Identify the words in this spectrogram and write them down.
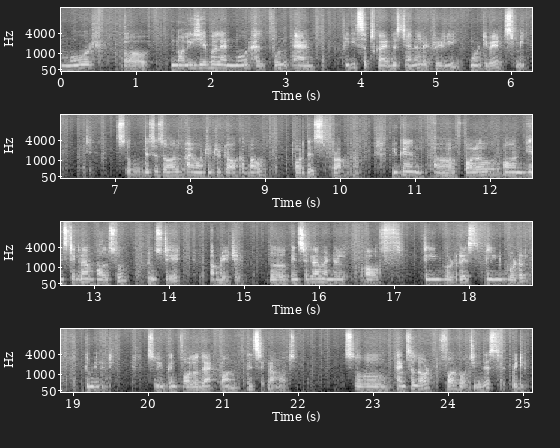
more uh, knowledgeable and more helpful and please subscribe this channel it really motivates me so this is all i wanted to talk about for this problem you can uh, follow on instagram also to stay updated the Instagram handle of Clean Coder is Clean Coder Community. So you can follow that on Instagram also. So thanks a lot for watching this video.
